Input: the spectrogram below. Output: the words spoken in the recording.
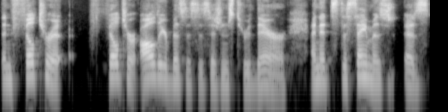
then filter it filter all your business decisions through there. And it's the same as as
